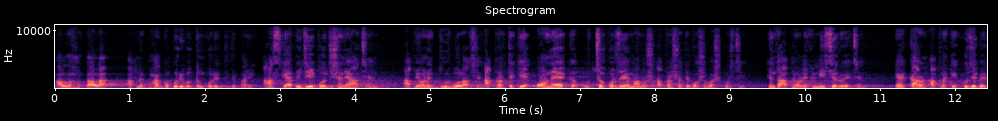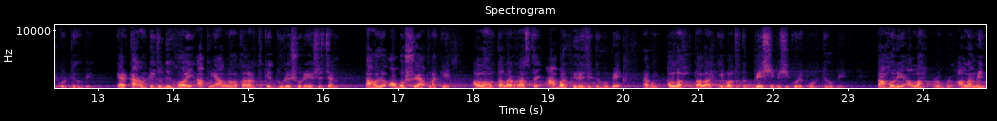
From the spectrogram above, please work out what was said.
আল্লাহ তালা আপনার ভাগ্য পরিবর্তন করে দিতে পারে। আজকে আপনি যে পজিশনে আছেন আপনি অনেক দুর্বল আছেন। আপনার থেকে অনেক উচ্চ পর্যায়ে মানুষ আপনার সাথে বসবাস করছে। কিন্তু আপনি অনেক নিচে রয়েছেন। এর কারণ আপনাকে খুঁজে বের করতে হবে। এর কারণটি যদি হয়, আপনি আল্লাহ তালার থেকে দূরে সরে এসেছেন, তাহলে অবশ্যই আপনাকে আল্লাহ তালার রাস্তায় আবার ফিরে যেতে হবে এবং আল্লাহ তালার ইবাদত বেশি বেশি করে করতে হবে। তাহলে আল্লাহ রবুল আলমিন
